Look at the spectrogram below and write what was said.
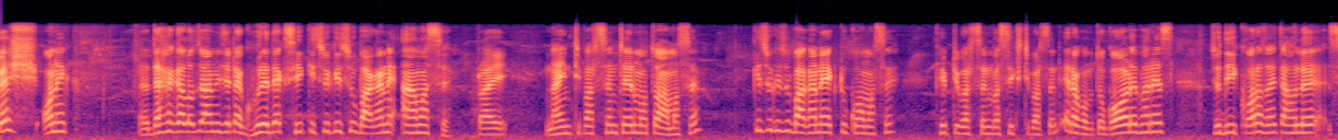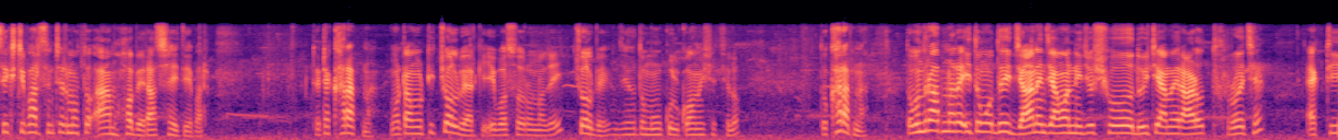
বেশ অনেক দেখা গেল যে আমি যেটা ঘুরে দেখছি, কিছু কিছু বাগানে আম আছে। প্রায় নাইনটি পার্সেন্টের মতো আম আছে। কিছু কিছু বাগানে একটু কম আছে ফিফটি পার্সেন্ট বা সিক্সটি পার্সেন্ট এরকম। তো গড় এভারেজ যদি করা যায়, তাহলে সিক্সটি পার্সেন্টের মতো আম হবে রাজশাহীতে এবার। তো এটা খারাপ না, মোটামুটি চলবে আর কি এবছর অনুযায়ী চলবে, যেহেতু মুকুল কম এসেছিল, তো খারাপ না। তো বন্ধুরা, আপনারা ইতিমধ্যেই জানেন যে আমার নিজস্ব দুইটি আমের আড়ত রয়েছে, একটি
